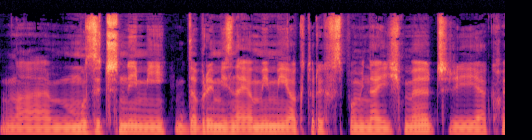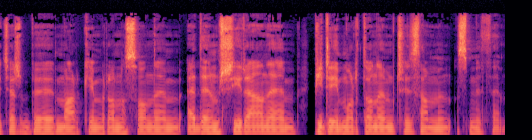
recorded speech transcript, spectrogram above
e, muzycznymi, dobrymi znajomymi, o których wspominaliśmy, czyli jak chociażby Markiem Ronsonem, Edem Sheeranem, PJ Mortonem czy samym Smithem.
